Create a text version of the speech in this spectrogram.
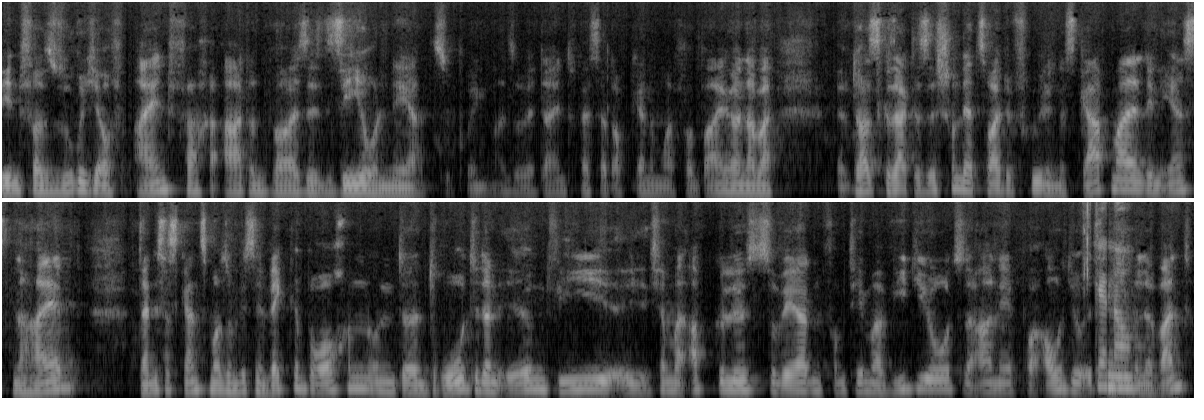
Den versuche ich auf einfache Art und Weise SEO näher zu bringen. Also wer da Interesse hat, auch gerne mal vorbeihören. Aber du hast gesagt, es ist schon der zweite Frühling. Es gab mal den ersten Hype dann ist das Ganze mal so ein bisschen weggebrochen und äh, drohte dann irgendwie, ich sag mal, abgelöst zu werden vom Thema Video, zu sagen, ah, nee, Audio ist genau. nicht relevant.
